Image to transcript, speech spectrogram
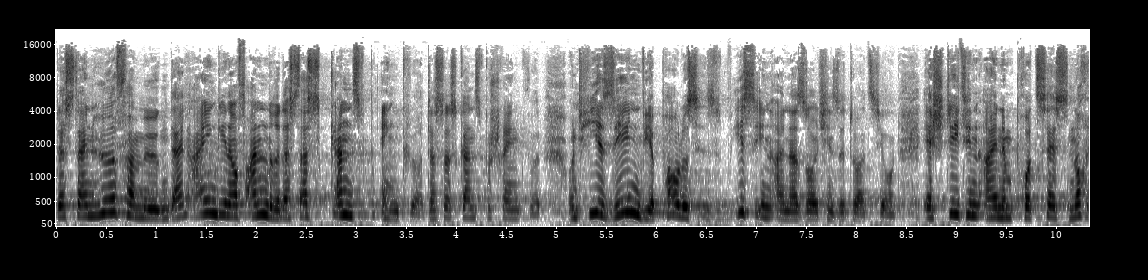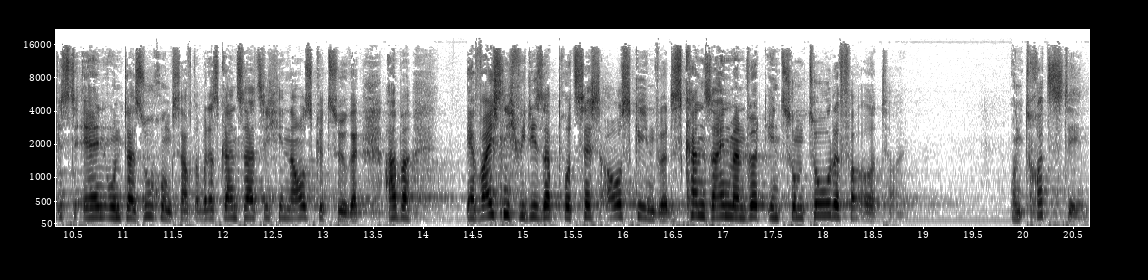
dass dein Hörvermögen, dein Eingehen auf andere, dass das ganz eng wird, dass das ganz beschränkt wird. Und hier sehen wir, Paulus ist in einer solchen Situation. Er steht in einem Prozess, noch ist er in Untersuchungshaft, aber das Ganze hat sich hinausgezögert. Aber er weiß nicht, wie dieser Prozess ausgehen wird. Es kann sein, man wird ihn zum Tode verurteilen. Und trotzdem,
